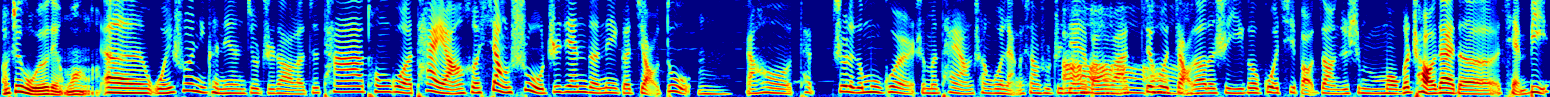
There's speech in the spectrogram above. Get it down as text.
啊，这个我有点忘了。呃，我一说你肯定就知道了，就他通过太阳和橡树之间的那个角度，嗯然后他支了个木棍儿，什么太阳穿过两个橡树之间叭叭叭，啊最后啊找到的是一个过气宝藏，就是某个朝代的钱币。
